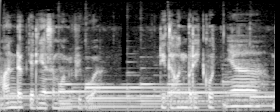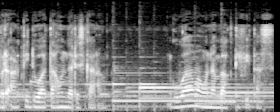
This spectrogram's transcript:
Mandek jadinya semua mimpi gue di tahun berikutnya berarti dua tahun dari sekarang gue mau nambah aktivitas.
